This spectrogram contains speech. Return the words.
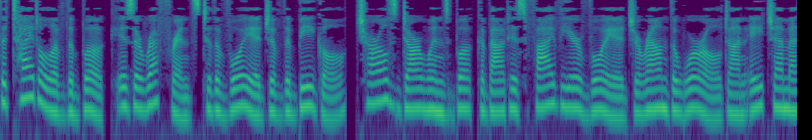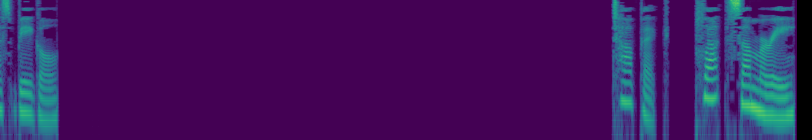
The title of the book is a reference to the Voyage of the Beagle, Charles Darwin's book about his five-year voyage around the world on HMS Beagle. Topic. Plot summary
